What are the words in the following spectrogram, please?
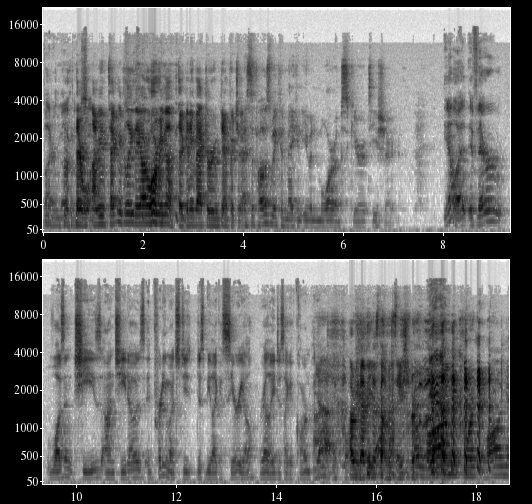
Buttermilk. They're, Cheetos. I mean, technically they are warming up. They're getting back to room temperature. I suppose we could make an even more obscure T-shirt. You know what? If there wasn't cheese on Cheetos, it'd pretty much just be like a cereal, really, just like a corn pop. Yeah. a cor- Are we having this Yeah. conversation? A long, corn, long,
